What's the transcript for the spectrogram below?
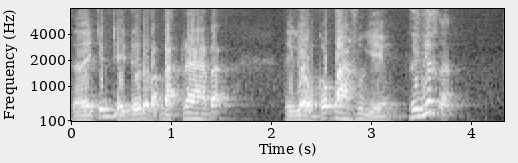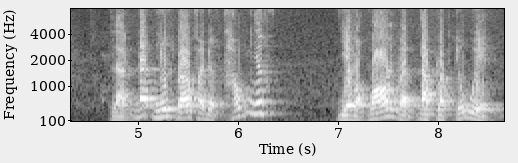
Thể chính trị được Đức Phật đặt ra đó thì gồm có ba phương diện. Thứ nhất đó, là đất nước đó phải được thống nhất về một mối và độc lập chủ quyền.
